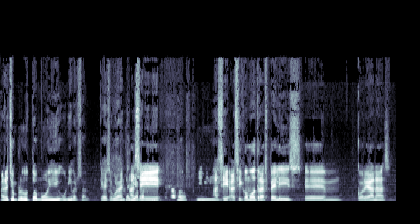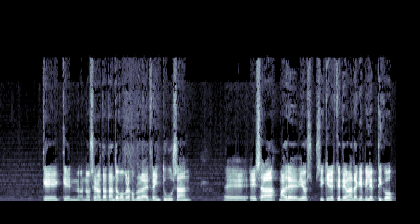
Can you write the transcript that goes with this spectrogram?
han hecho un producto muy universal, que seguramente allí habrá Así, y Así, así como otras pelis eh, coreanas que, que no, no se nota tanto, como por ejemplo la de Train to Busan, Eh, esa, madre de Dios, si quieres que te dé un ataque epiléptico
